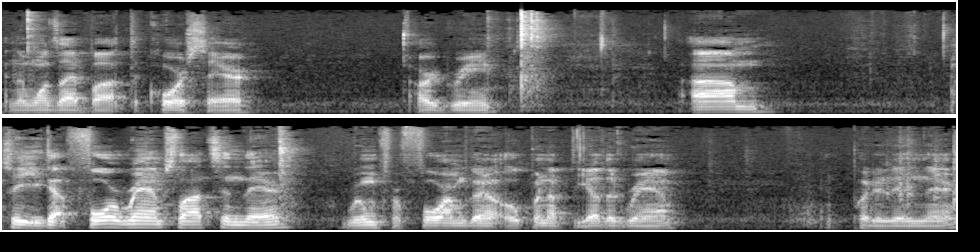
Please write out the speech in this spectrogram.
and the ones I bought the Corsair are green. Um, so you got four RAM slots in there room for four. I'm going to open up the other RAM and put it in there.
